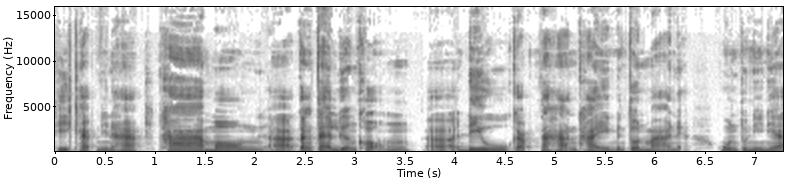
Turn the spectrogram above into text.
TCAP นี่นะฮะ ถ้ามองอตั้งแต่เรื่องของดิวกับทหารไทยเป็นต้นมาเนี่ย หุ้นตัวนี้เนี่ย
